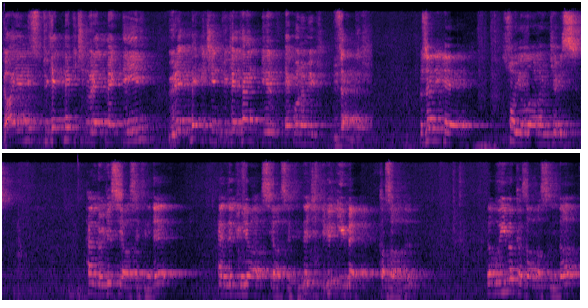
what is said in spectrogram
Gayemiz tüketmek için üretmek değil, üretmek için tüketen bir ekonomik düzendir. Özellikle son yıllarda ülkemiz hem bölge siyasetinde hem de dünya siyasetinde ciddi bir ivme kazandı. Ve bu ivme kazanmasında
